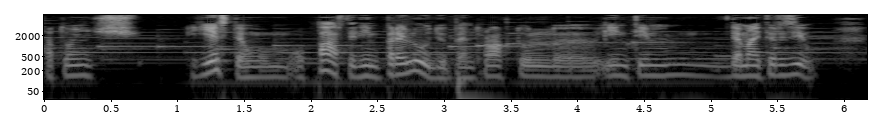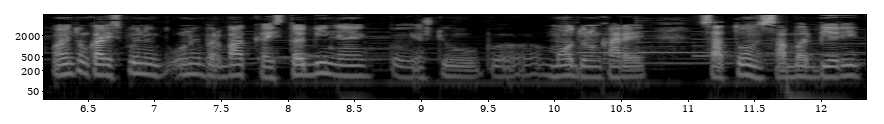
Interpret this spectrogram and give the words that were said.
atunci este o parte din preludiu pentru actul uh, intim de mai târziu. În momentul în care îi spui unui, unui bărbat că îi stă bine, uh, eu știu, uh, modul în care s-a tuns, s-a bărbierit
